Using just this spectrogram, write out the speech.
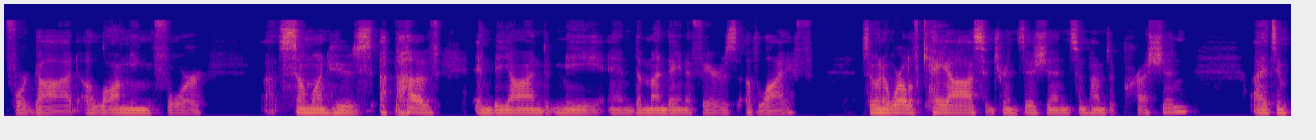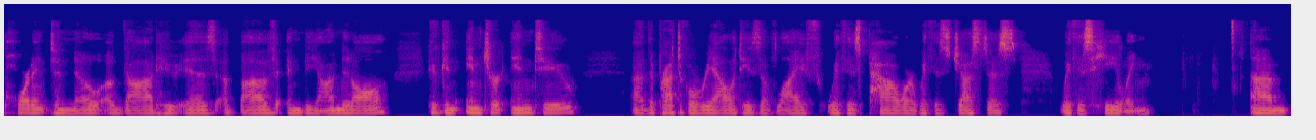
for God, a longing for uh, someone who's above and beyond me and the mundane affairs of life. So, in a world of chaos and transition, sometimes oppression, uh, it's important to know a God who is above and beyond it all, who can enter into uh, the practical realities of life with his power, with his justice, with his healing. Um,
